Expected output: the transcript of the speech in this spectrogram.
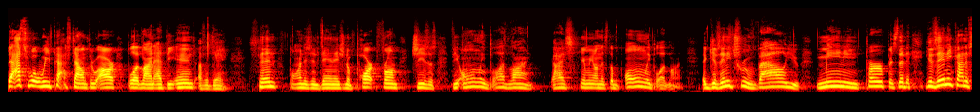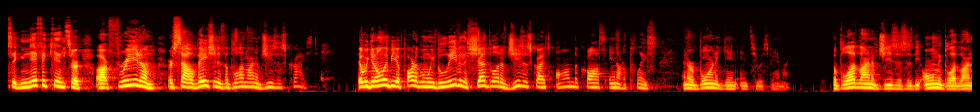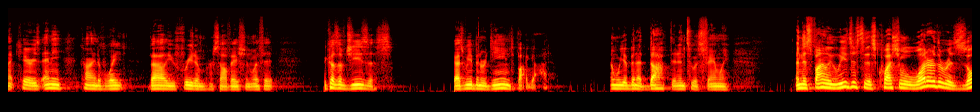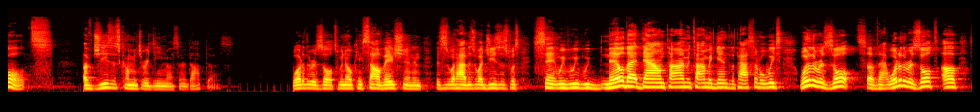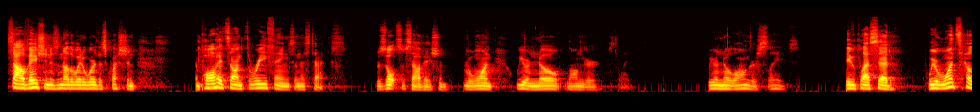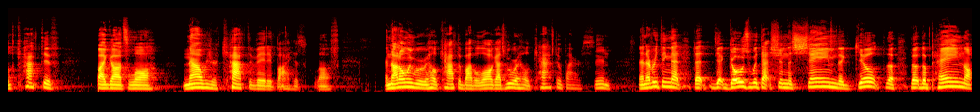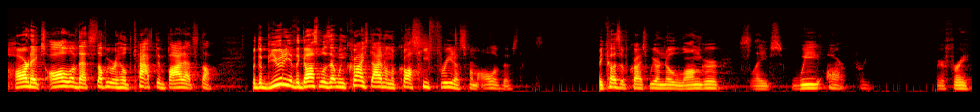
That's what we pass down through our bloodline at the end of the day. Sin, bondage, and damnation apart from Jesus. The only bloodline, guys, hear me on this, the only bloodline that gives any true value, meaning, purpose, that it gives any kind of significance or, or freedom or salvation is the bloodline of Jesus Christ. That we can only be a part of when we believe in the shed blood of Jesus Christ on the cross in our place and are born again into his family. The bloodline of Jesus is the only bloodline that carries any kind of weight, value, freedom, or salvation with it. Because of Jesus, guys, we have been redeemed by God and we have been adopted into his family. And this finally leads us to this question well, what are the results of Jesus coming to redeem us and adopt us? What are the results? We know, okay, salvation, and this is what happened. This is why Jesus was sent. We've, we've, we've nailed that down time and time again for the past several weeks. What are the results of that? What are the results of salvation? Is another way to word this question. And Paul hits on three things in this text results of salvation. Number one, we are no longer slaves. We are no longer slaves. David Platt said, We were once held captive by God's law. Now we are captivated by his love. And not only were we held captive by the law, guys, we were held captive by our sin. And everything that, that, that goes with that sin the shame, the guilt, the, the, the pain, the heartaches, all of that stuff, we were held captive by that stuff. But the beauty of the gospel is that when Christ died on the cross, he freed us from all of those things. Because of Christ, we are no longer slaves. We are we are free.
